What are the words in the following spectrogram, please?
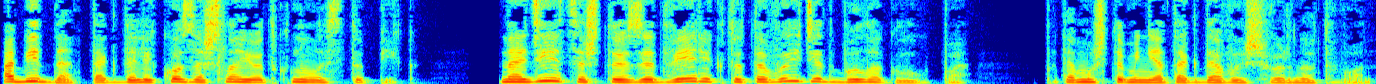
Обидно, так далеко зашла и уткнулась в тупик. Надеяться, что из-за двери кто-то выйдет, было глупо, потому что меня тогда вышвырнут вон.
